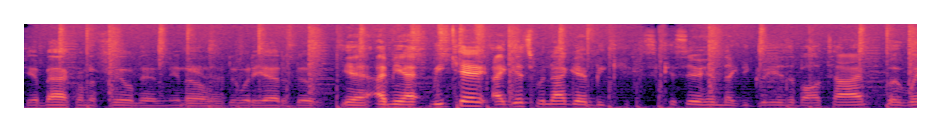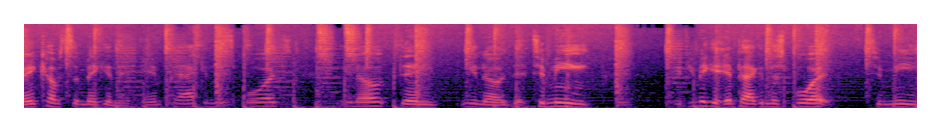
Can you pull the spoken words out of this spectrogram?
get back on the field and you know do what he had to do. Yeah, I mean, I, we can't. I guess we're not gonna be consider him like the greatest of all time. But when it comes to making an impact in the sports, you know, then you know, th- to me, if you make an impact in the sport, to me,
